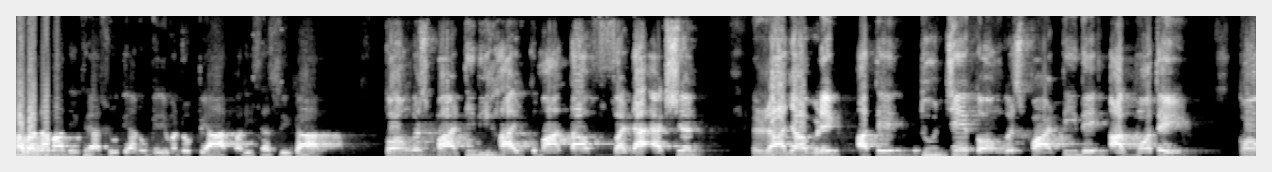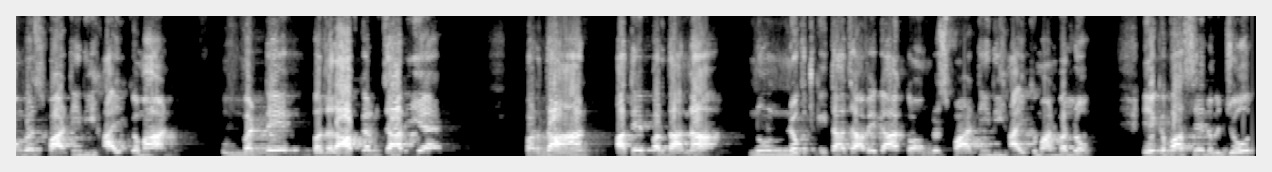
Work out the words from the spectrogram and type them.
ਖਬਰਨਾਮਾ ਦੇਖ ਰਿਹਾ ਸਰੋਤਿਆਂ ਨੂੰ, ਮੇਰੇ ਵੱਲੋਂ ਪਿਆਰ ਭਰੀ ਸਤਿ ਸ੍ਰੀ ਅਕਾਲ। ਕਾਂਗਰਸ ਪਾਰਟੀ ਦੀ ਹਾਈ ਕਮਾਂਡ ਦਾ ਵੱਡਾ ਐਕਸ਼ਨ, ਰਾਜਾ ਵੜਿੰਗ ਅਤੇ ਦੂਜੇ ਕਾਂਗਰਸ ਪਾਰਟੀ ਦੇ ਆਗੂਆਂ ਤੇ। ਕਾਂਗਰਸ ਪਾਰਟੀ ਦੀ ਹਾਈ ਕਮਾਂਡ ਵੱਡੇ ਬਦਲਾਅ ਕਰਨ ਜਾ ਰਹੀ ਹੈ। ਪ੍ਰਧਾਨ ਅਤੇ ਪ੍ਰਧਾਨਾਂ ਨੂੰ ਨਿਯੁਕਤ ਕੀਤਾ ਜਾਵੇਗਾ ਕਾਂਗਰਸ ਪਾਰਟੀ ਦੀ ਹਾਈ ਕਮਾਂਡ ਵੱਲੋਂ। ਇੱਕ ਪਾਸੇ ਨਵਜੋਤ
